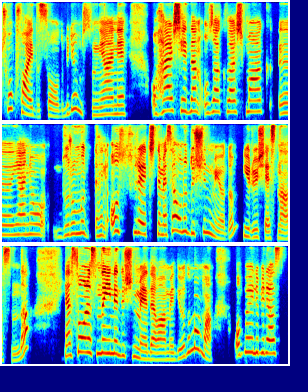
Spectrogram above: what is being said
çok faydası oldu biliyor musun? Yani o her şeyden uzaklaşmak, e, yani o durumu hani o süreçte mesela onu düşünmüyordum yürüyüş esnasında. Yani sonrasında yine düşünmeye devam ediyordum ama o böyle biraz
